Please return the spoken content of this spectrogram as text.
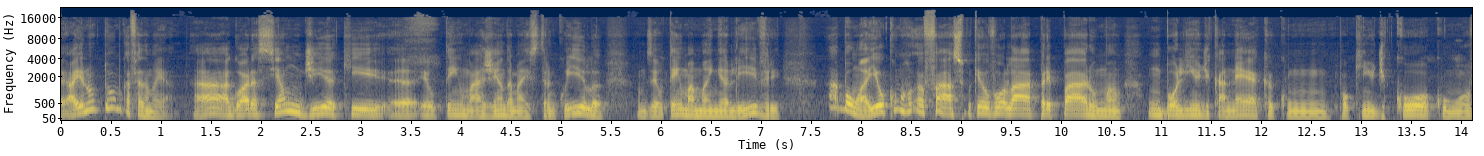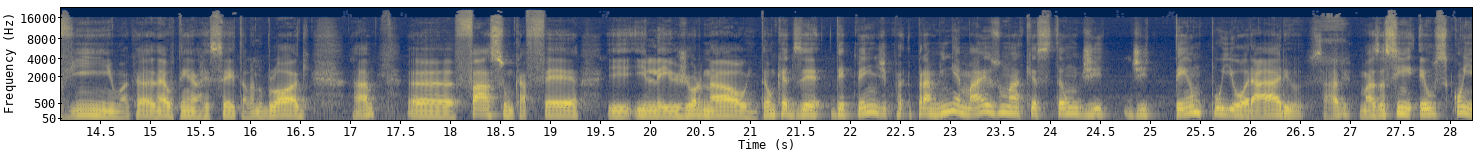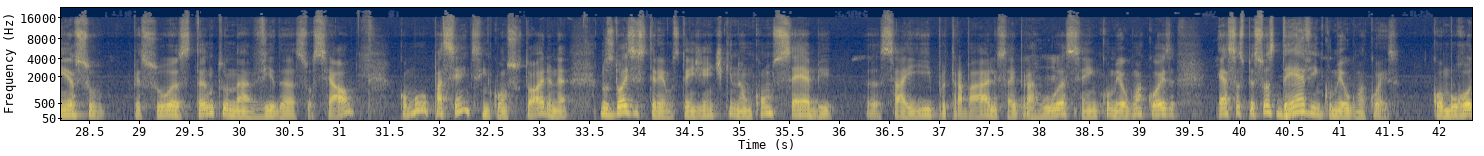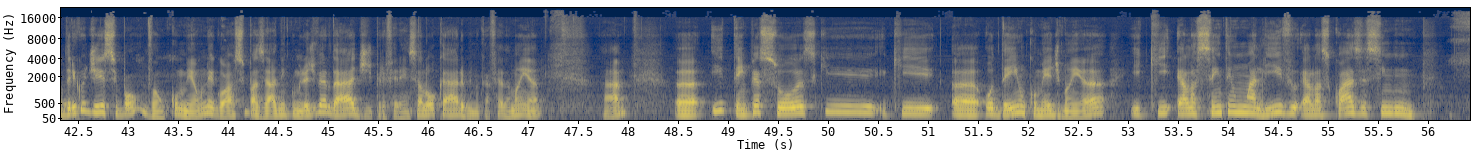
aí eu não tomo café da manhã. Tá? Agora, se é um dia que eu tenho uma agenda mais tranquila, vamos dizer, eu tenho uma manhã livre, ah, bom, aí eu, eu, faço, porque eu vou lá, preparo uma, um bolinho de caneca com um pouquinho de coco, um ovinho, né? eu tenho a receita lá no blog, tá? uh, faço um café e, e, leio jornal. Então, quer dizer, depende, para mim é mais uma questão de, de tempo e horário, sabe? Mas assim, eu conheço pessoas tanto na vida social como pacientes em consultório, né? Nos dois extremos, tem gente que não concebe sair para o trabalho, sair para a uhum. rua sem comer alguma coisa. Essas pessoas devem comer alguma coisa. Como o Rodrigo disse, bom, vão comer um negócio baseado em comida de verdade, de preferência low carb, no café da manhã. Tá? Uh, e tem pessoas que, que uh, odeiam comer de manhã e que elas sentem um alívio, elas quase assim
